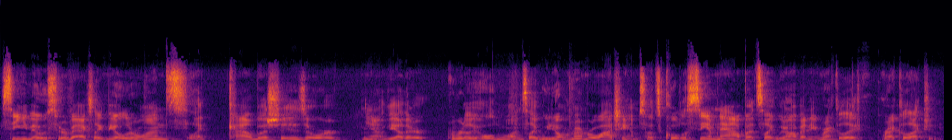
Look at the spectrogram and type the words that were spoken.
seeing those throwbacks, like the older ones, like Kyle Busch's or you know the other really old ones, like we don't remember watching them, so it's cool to see them now, but it's like we don't have any recollec- recollection.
